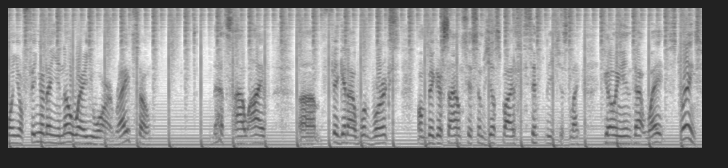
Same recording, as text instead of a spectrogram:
on your finger, then you know where you are, right? So that's how I've um, figured out what works on bigger sound systems just by simply just like going in that way. Strings.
